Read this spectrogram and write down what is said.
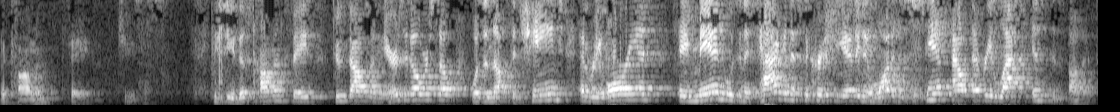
The common faith, Jesus. You see, this common faith 2,000 years ago or so was enough to change and reorient a man who was an antagonist to Christianity and wanted to stamp out every last instance of it.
